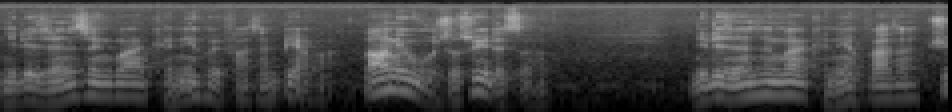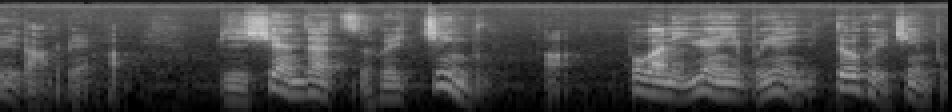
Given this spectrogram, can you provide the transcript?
你的人生观肯定会发生变化。当你五十岁的时候，你的人生观肯定发生巨大的变化，比现在只会进步啊！不管你愿意不愿意，都会进步，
